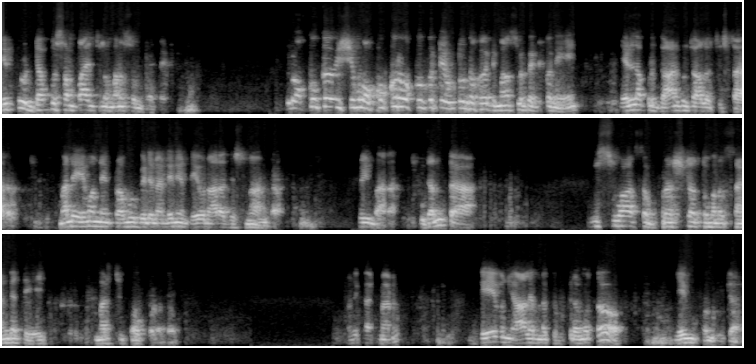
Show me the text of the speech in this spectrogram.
ఎప్పుడు డబ్బు సంపాదించిన మనసు ఉంటుంది. ఇప్పుడు ఒక్కొక్క విషయంలో ఒక్కొక్కరు ఒక్కొక్కటి ఉంటుంది. ఒకటి మనసులో పెట్టుకొని ఎల్లప్పుడు దాని గురించి ఆలోచిస్తారు మళ్ళీ ఏమన్నా నేను ప్రభు బిడ్డనండి నేను దేవుని ఆరాధిస్తున్నా అంటారు ప్రియమారా ఇదంతా విశ్వాస భ్రష్టత్వం మన సంగతి మర్చిపోకూడదు. అది కట్టినాడు దేవుని ఆలయమునకు విగ్రహంతో ఏమి పొందించారు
